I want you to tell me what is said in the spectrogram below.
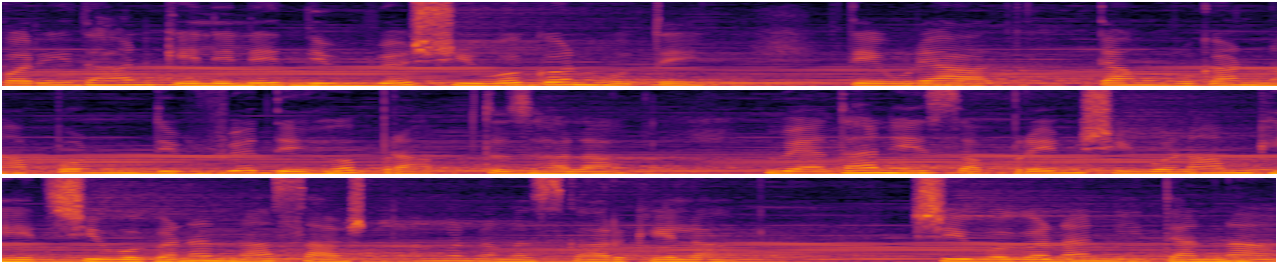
परिधान केलेले दिव्य शिवगण होते. तेवढ्यात त्या मृगांना पण दिव्य देह प्राप्त झाला. व्याधाने सप्रेम शिवनाम घेत शिवगणांना साष्टांग नमस्कार केला. शिवगणांनी त्यांना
